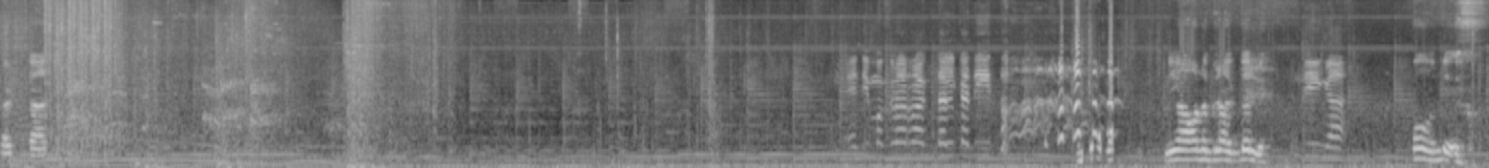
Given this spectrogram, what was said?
Shortcut. Eh di magra-ragdoll ka dito. Hindi ako nag-ragdoll eh. Hindi nga. Oo, oh, hindi. Ah.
